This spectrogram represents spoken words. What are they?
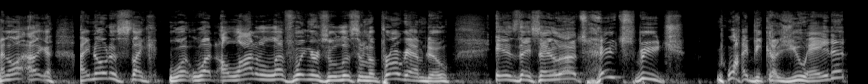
And I, I notice, like what what a lot of the left wingers who listen to the program do is they say that's hate speech. Why? Because you hate it.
